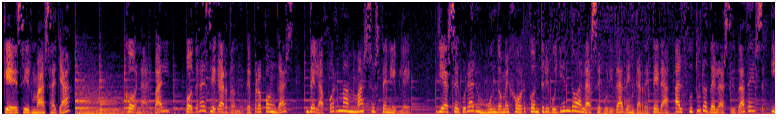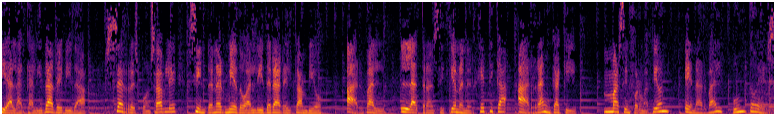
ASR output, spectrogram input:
¿Qué es ir más allá? Con Arval podrás llegar donde te propongas de la forma más sostenible y asegurar un mundo mejor contribuyendo a la seguridad en carretera, al futuro de las ciudades y a la calidad de vida. Ser responsable sin tener miedo al liderar el cambio. Arval, la transición energética arranca aquí. Más información en arval.es.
